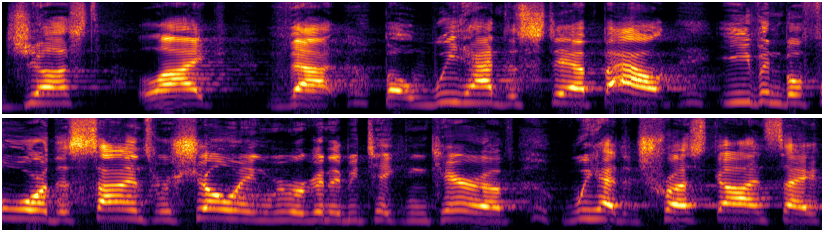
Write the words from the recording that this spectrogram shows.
just like that. But we had to step out even before the signs were showing we were going to be taken care of. We had to trust God and say,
